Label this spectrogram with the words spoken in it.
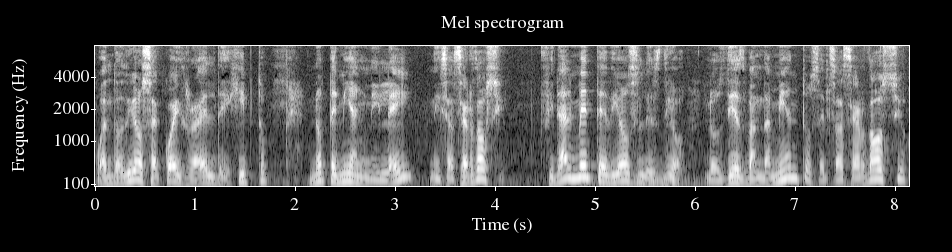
Cuando Dios sacó a Israel de Egipto, no tenían ni ley ni sacerdocio. Finalmente Dios les dio los diez mandamientos, el sacerdocio,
